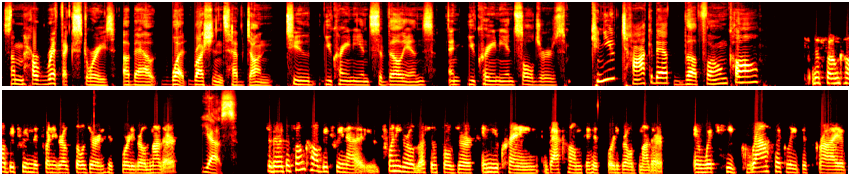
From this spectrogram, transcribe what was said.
some horrific stories about what Russians have done to Ukrainian civilians and Ukrainian soldiers. Can you talk about the phone call? The phone call between the 20 year old soldier and his 40 year old mother. Yes. So there was a phone call between a 20 year old Russian soldier in Ukraine back home to his 40 year old mother, in which he graphically described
